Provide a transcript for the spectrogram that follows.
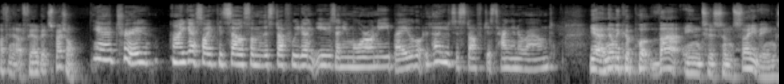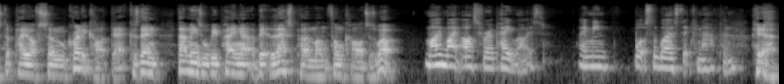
I think that would feel a bit special. Yeah, true. I guess I could sell some of the stuff we don't use anymore on eBay. We've got loads of stuff just hanging around. Yeah, and then we could put that into some savings to pay off some credit card debt because then that means we'll be paying out a bit less per month on cards as well. Mine might ask for a pay rise. I mean, what's the worst that can happen? Yeah.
